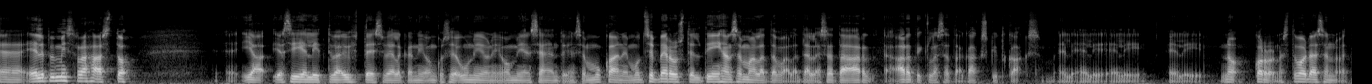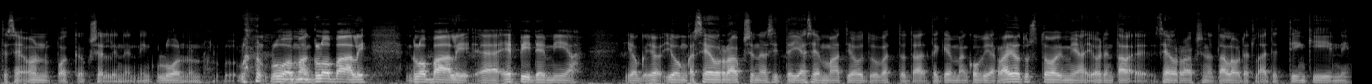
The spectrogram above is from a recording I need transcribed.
ää, elpymisrahasto – ja, ja siihen liittyvä yhteisvelka, niin onko se unionin omien sääntöjensä mukainen, mutta se perusteltiin ihan samalla tavalla tällä 100, artikla 122. Eli, eli, eli, eli no, koronasta voidaan sanoa, että se on poikkeuksellinen niin kuin luonnon luoma globaali, globaali ää, epidemia, jonka seurauksena sitten jäsenmaat joutuivat tota, tekemään kovia rajoitustoimia, joiden ta- seurauksena taloudet laitettiin kiinni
